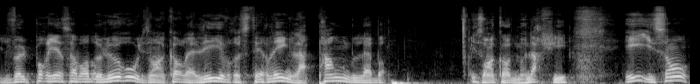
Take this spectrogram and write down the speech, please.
Ils veulent pas rien savoir de l'euro. Ils ont encore la livre sterling, la pound là-bas. Ils ont encore de monarchie. Et ils sont,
